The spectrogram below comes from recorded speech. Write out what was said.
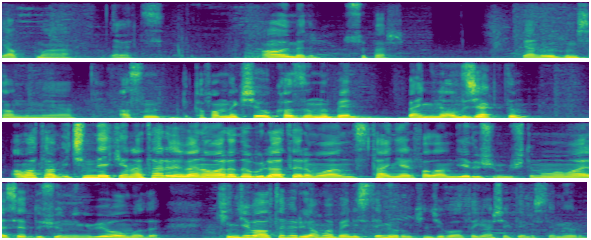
Yapma. Evet. Aa ölmedim. Süper. Yani öldüm sandım ya. Aslında kafamdaki şey o kazanı ben ben yine alacaktım. Ama tam içindeyken atar ve ben o ara W atarım o an stun yer falan diye düşünmüştüm ama maalesef düşündüğüm gibi olmadı. İkinci balta veriyor ama ben istemiyorum ikinci balta. Gerçekten istemiyorum.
